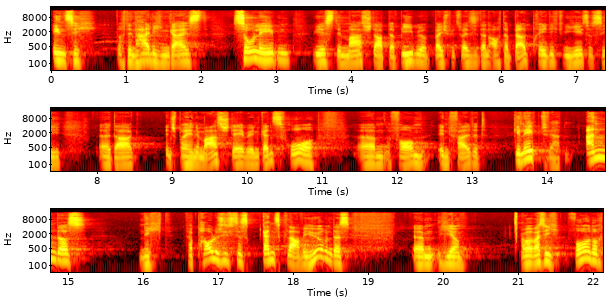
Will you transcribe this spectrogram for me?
in sich, durch den Heiligen Geist, so leben, wie es dem Maßstab der Bibel, beispielsweise dann auch der Bergpredigt, wie Jesus sie äh, da entsprechende Maßstäbe in ganz hoher ähm, Form entfaltet, gelebt werden. Anders nicht. Für Paulus ist das ganz klar. Wir hören das ähm, hier. Aber was ich vorher noch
